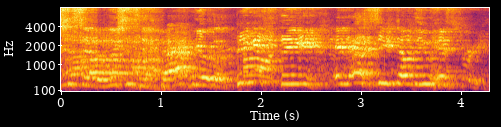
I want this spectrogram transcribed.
Vicious and Delicious is back. We are the biggest thing in SCW history.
